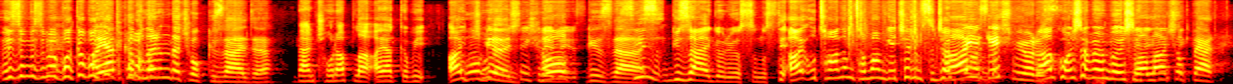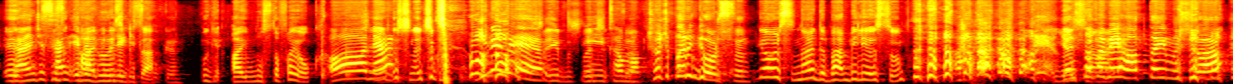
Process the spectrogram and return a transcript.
Üzüm üzüme baka baka. Ayakkabıların da çok güzeldi. Ben çorapla ayakkabı... Ay çok Bugün teşekkür çok ederiz. güzel. Siz güzel görüyorsunuz. Ay utandım tamam geçelim sıcak. Hayır, burası. geçmiyoruz. Ben konuşamıyorum böyle şeyleri. Vallahi Geçtik. çok beğen. Evet, Bence sen sizin eve kalbiniz böyle git güzel. bugün. Bugün ay Mustafa yok. Aa Şehir nerede? dışına çıktı. Yine mi? Şehir dışına İyi çıktı. tamam. Çocukların görsün. Görsünler de ben biliyorsun. Yaşa. Mustafa Bey hattaymış şu an.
